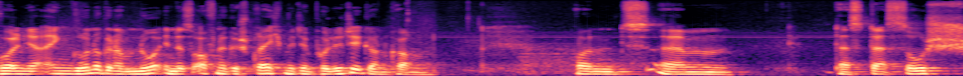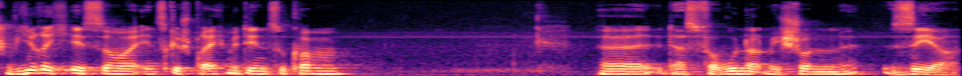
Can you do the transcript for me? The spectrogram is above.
wollen ja im Grunde genommen nur in das offene Gespräch mit den Politikern kommen. Und ähm, dass das so schwierig ist, wir, ins Gespräch mit denen zu kommen, äh, das verwundert mich schon sehr.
